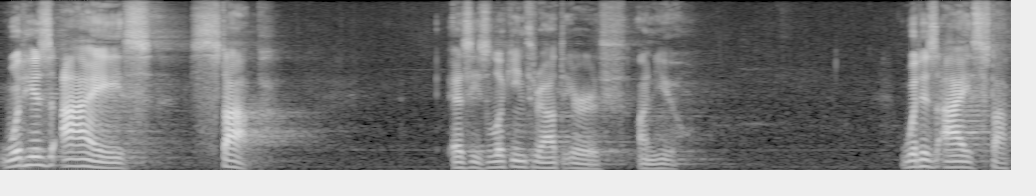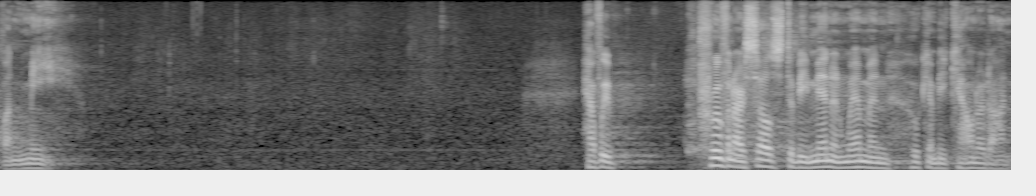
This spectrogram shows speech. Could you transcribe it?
Would his eyes stop as he's looking throughout the earth on you? Would his eyes stop on me? Have we proven ourselves to be men and women who can be counted on?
